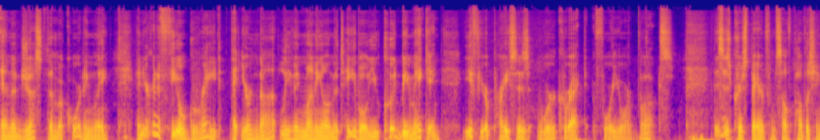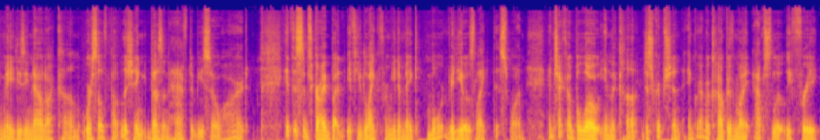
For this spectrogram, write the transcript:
and adjust them accordingly. And you're going to feel great that you're not leaving money on the table you could be making if your prices were correct for your books. This is Chris Baird from selfpublishingmadeeasynow.com, where self-publishing doesn't have to be so hard. Hit the subscribe button if you'd like for me to make more videos like this one, and check out below in the description and grab a copy of my absolutely free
